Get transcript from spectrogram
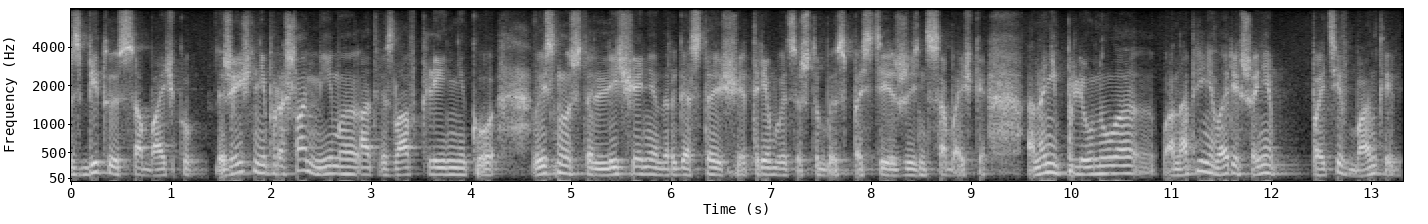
сбитую собачку. Женщина не прошла мимо, отвезла в клинику. Выяснилось, что лечение дорогостоящее требуется, чтобы спасти жизнь собачки. Она не плюнула, она приняла решение пойти в банк и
